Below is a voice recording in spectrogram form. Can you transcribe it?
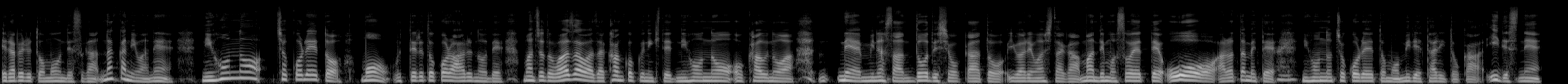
べると思うんですが中にはね日本のチョコレートも売ってるところあるので、まあ、ちょっとわざわざ韓国に来て日本のを買うのはね皆さんどうでしょうかと言われましたがまあでもそうやっておお改めてはい。日本のチョコレートも見れたりとかいいですね、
